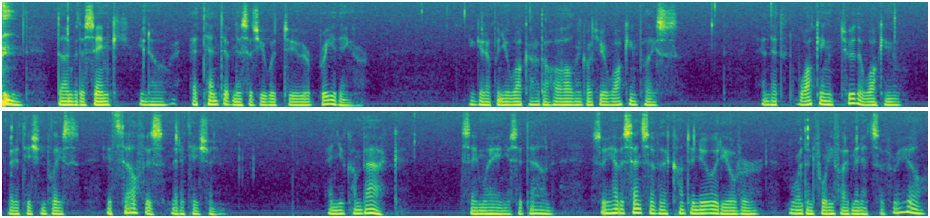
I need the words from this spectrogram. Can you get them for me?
done with the same, you know, attentiveness as you would to your breathing. You get up and you walk out of the hall and go to your walking place. And that walking to the walking meditation place itself is meditation. And you come back same way and you sit down. So you have a sense of the continuity over more than 45 minutes of real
